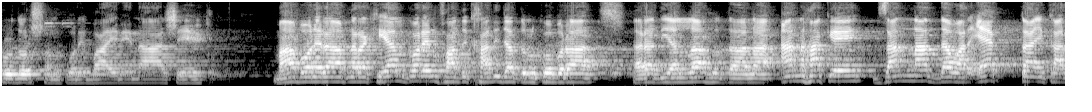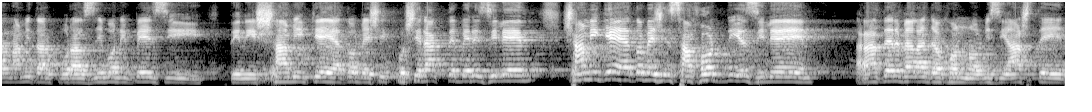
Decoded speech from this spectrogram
প্রদর্শন করে বাইরে না আসে। মা বোনেরা, আপনারা খেয়াল করেন খাদিজাতুল কুবরা রাদিয়াল্লাহু তাআলা আনহাকে জান্নাত দেওয়ার একটাই কারণ আমি তার পুরা জীবনী পেয়েছি। তিনি স্বামীকে এত বেশি খুশি রাখতে পেরেছিলেন, স্বামীকে এত বেশি সাপোর্ট দিয়েছিলেন রাতের বেলা যখন নবীজি আসতেন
